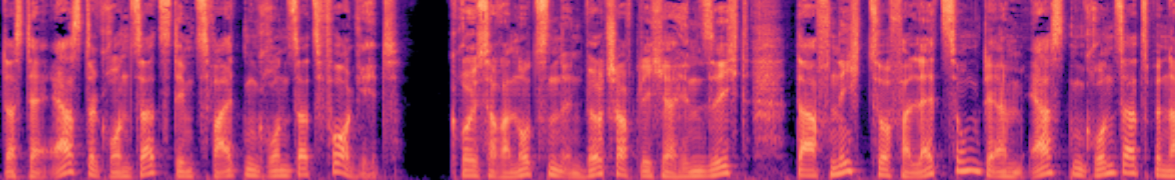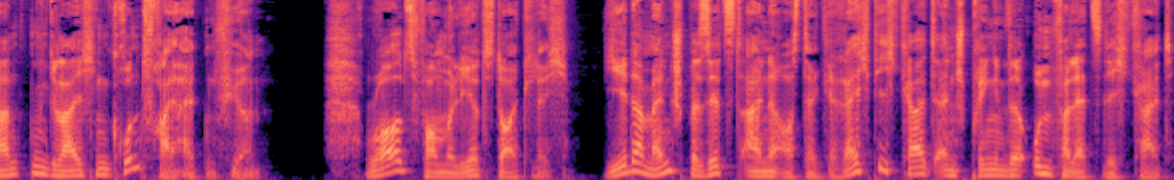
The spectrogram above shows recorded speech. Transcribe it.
dass der erste Grundsatz dem zweiten Grundsatz vorgeht. Größerer Nutzen in wirtschaftlicher Hinsicht darf nicht zur Verletzung der im ersten Grundsatz benannten gleichen Grundfreiheiten führen. Rawls formuliert deutlich, jeder Mensch besitzt eine aus der Gerechtigkeit entspringende Unverletzlichkeit,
